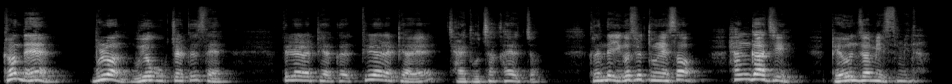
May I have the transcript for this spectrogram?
그런데 물론 우여곡절 끝에 필라델피아 끝 필라델피아에 잘 도착하였죠. 그런데 이것을 통해서 한 가지 배운 점이 있습니다.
